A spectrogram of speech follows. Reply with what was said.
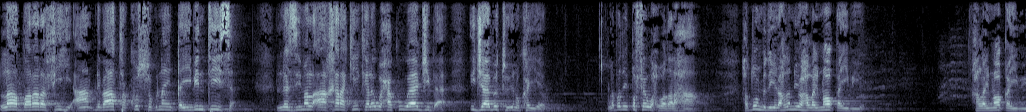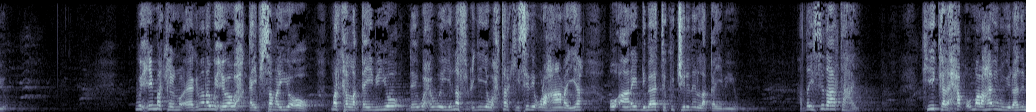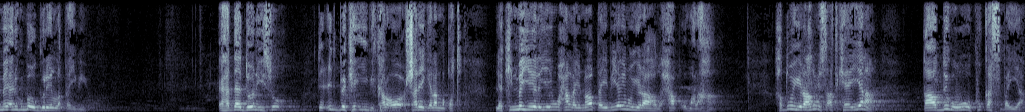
laa darara fiihi aan dhibaata ku sugnayn qaybintiisa lazima alaakhara kii kale waxaa ku waajib ah ijaabatu inuu ka yeelo labadii qofee wax wada lahaa hadduu mid yidhahdo niyo halaynoo qaybiyo halaynoo qaybiyo wixii markaynu eegnana wixii waa wax qaybsamayo oo marka la qaybiyo dee waxa weeye nafcigii iyo waxtarkii sidii ulahaanaya oo aanay dhibaata ku jirin in la qaybiyo hadday sidaa tahay kii kale xaq uma laha inuu yidhahdo may anigu ma ogolo in la qaybiyo haddaad doonayso dee cidba ka iibi kale oo shariig ila noqoto. Laakiin ma yeelayo in waxaan laynoo qaybiyo inuu yidhaahdo xaq uma laha. Hadduu yidhaahdo is adkeeyana qaadigu wuu ku qasbayaa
